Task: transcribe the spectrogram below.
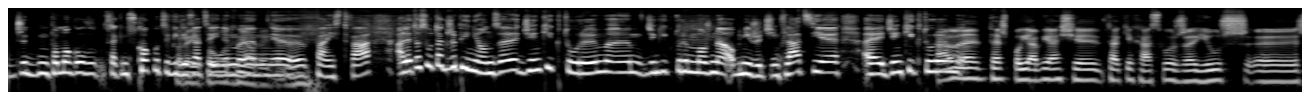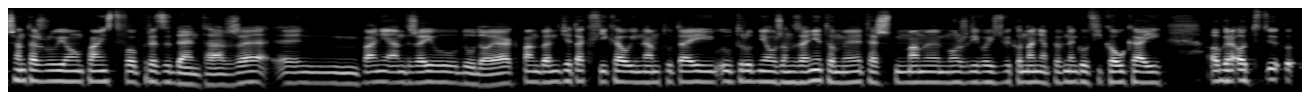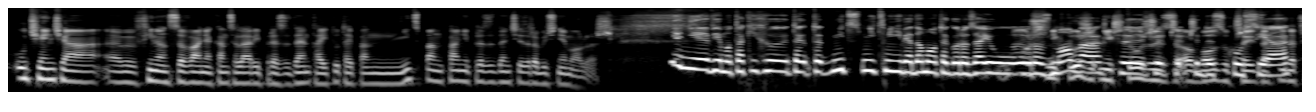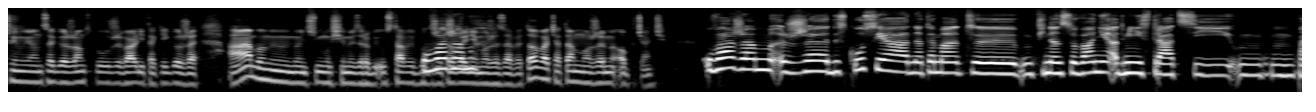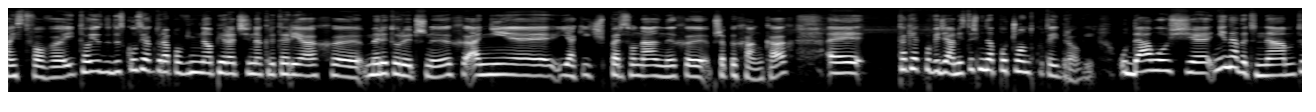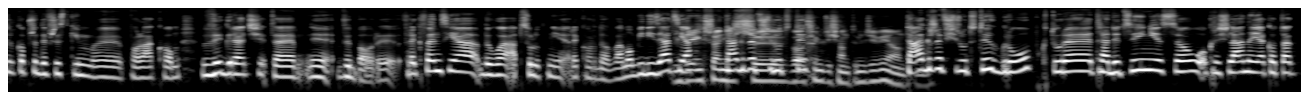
czy pomogą w takim skoku cywilizacyjnym e, państwa, ale to są także pieniądze, dzięki którym, dzięki którym można obniżyć inflację, e, dzięki którym... Ale też pojawia się takie hasło, że już y, szantażują państwo prezydenta, że y, panie Andrzeju Dudo, jak pan będzie tak fikał i nam tutaj utrudniał rządzenie, to my też mamy możliwość wykonania pewnego fikołka i od, ucięcia y, finansowania kancelarii prezydenta i tutaj pan nic pan, panie prezydencie, zrobić nie możesz. Ja nie wiem o takich, e, te, te, nic, nic mi nie wiadomo o tego rodzaju No rozmowach niektórzy, niektórzy czy, czy, czy, z czy za dyskusjach. chwilę przejmującego rząd używali takiego, że a, bo my musimy zrobić ustawy budżetowej, Uważam- nie może zawetować, a tam możemy obciąć. Uważam, że dyskusja na temat y, finansowania administracji mm, państwowej to jest dyskusja, która powinna opierać się na kryteriach y, merytorycznych, a nie jakichś personalnych y, przepychankach. Tak jak powiedziałam, jesteśmy na początku tej drogi. Udało się nie nawet nam, tylko przede wszystkim y, Polakom wygrać te y, wybory. Frekwencja była absolutnie rekordowa. Mobilizacja Większa niż także wśród w tych 89. Także wśród tych grup, które tradycyjnie są określane jako tak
